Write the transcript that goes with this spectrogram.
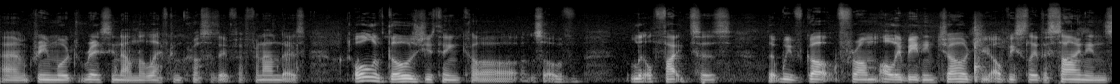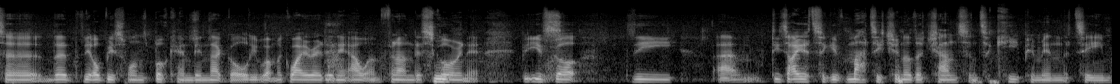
um, Greenwood racing down the left and crosses it for Fernandes. All of those, you think, are sort of little factors that we've got from Ollie being in charge. Obviously, the signings, uh, the the obvious ones, bookending that goal. You've got Maguire heading it out and Fernandes scoring it, but you've got the um, desire to give Matic another chance and to keep him in the team.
